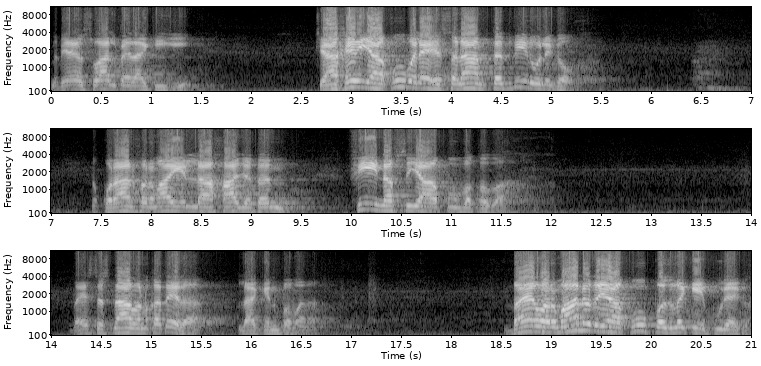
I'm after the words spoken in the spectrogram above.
نو بیا سوال پیدا کیږي چې آخر یعقوب علیه السلام تدبیر ولګو نو قران فرمایي الا حاجتا فی نفس یعقوب قضا دا استثناء منقطع ده لكن په معنا دا ورمانو د یعقوب پزړه کې پوره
